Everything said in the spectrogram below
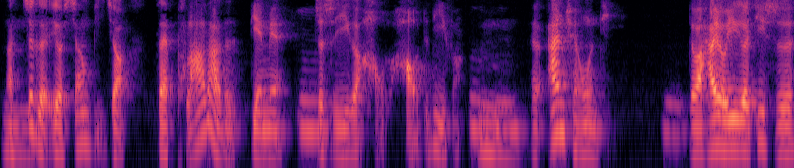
那这个要相比较，在 Prada 的店面嗯，这是一个好好的地方，嗯。呃，安全问题，嗯。对吧？还有一个，即使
